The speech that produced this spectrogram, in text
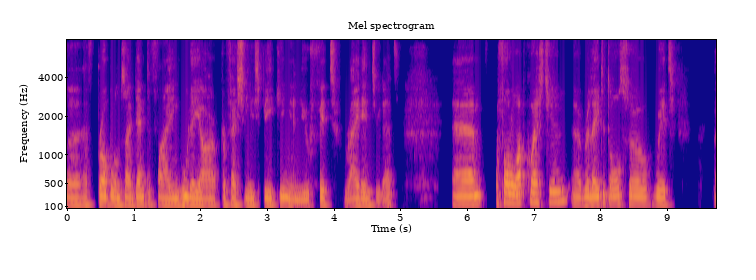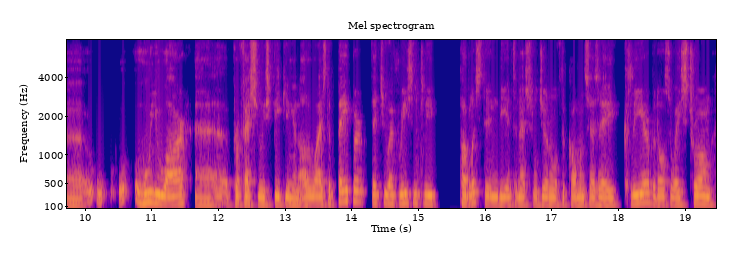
uh, have problems identifying who they are professionally speaking, and you fit right into that. Um, a follow up question uh, related also with uh, who you are uh, professionally speaking and otherwise. The paper that you have recently published in the International Journal of the Commons has a clear but also a strong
